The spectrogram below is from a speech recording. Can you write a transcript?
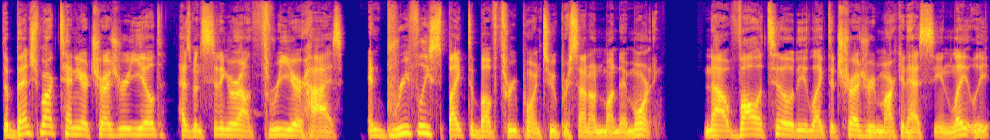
The benchmark 10 year treasury yield has been sitting around three year highs and briefly spiked above 3.2% on Monday morning. Now, volatility, like the treasury market has seen lately,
